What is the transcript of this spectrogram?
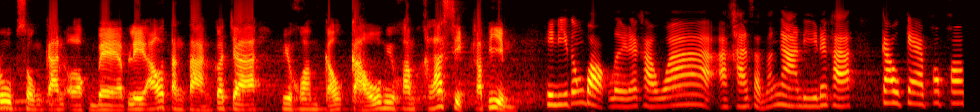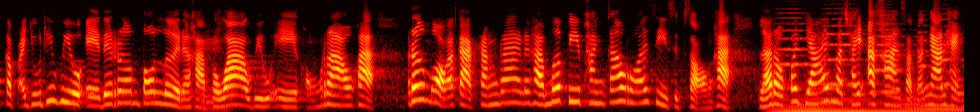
รูปทรงการออกแบบเลเยอร์ต่างๆ ก็จะมีความเก๋าๆ มีความคลาสสิกครับพี่อิมทีนี้ต้องบอกเลยนะคะว่าอาคารสำนักงานนี้นะคะ เก่าแก่พอๆกับอายุที่ VOA ได้เริ่มต้นเลยนะคะ เพราะว่า VOA ของเราค่ะ เริ่มออกอากาศครั้งแรกนะคะ เมื่อปี 1942 ค่ะ แล้วเราก็ย้ายมาใช้อาคารสำนักงานแห่ง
